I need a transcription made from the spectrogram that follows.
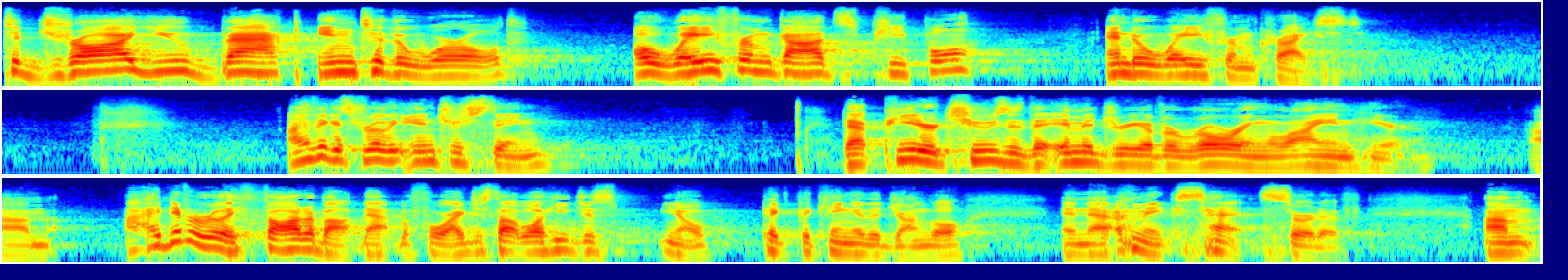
To draw you back into the world, away from God's people, and away from Christ. I think it's really interesting that Peter chooses the imagery of a roaring lion here. Um, I'd never really thought about that before. I just thought, well, he just, you know, picked the king of the jungle and that makes sense, sort of. Um,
